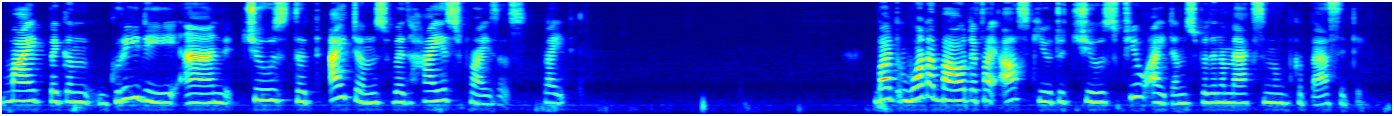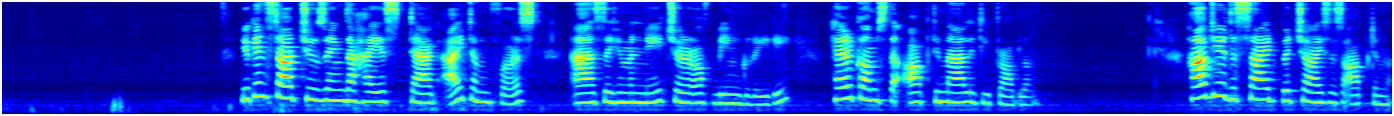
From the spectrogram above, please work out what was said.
might become greedy and choose the items with highest prices, right? But what about if I ask you to choose few items within a maximum capacity? You can start choosing the highest tag item first as the human nature of being greedy. Here comes the optimality problem. How do you decide which choice is optimal?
